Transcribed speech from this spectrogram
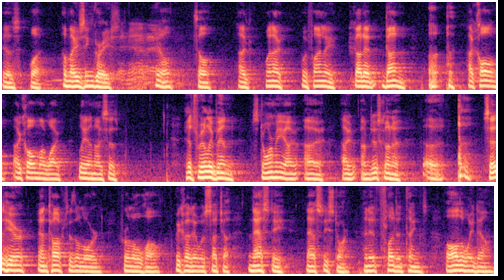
is what amazing grace. Amen. You know, so I, when I we finally got it done, I called I called my wife Leah and I said, "It's really been stormy. I I, I I'm just gonna uh, sit here and talk to the Lord for a little while because it was such a nasty nasty storm and it flooded things all the way down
